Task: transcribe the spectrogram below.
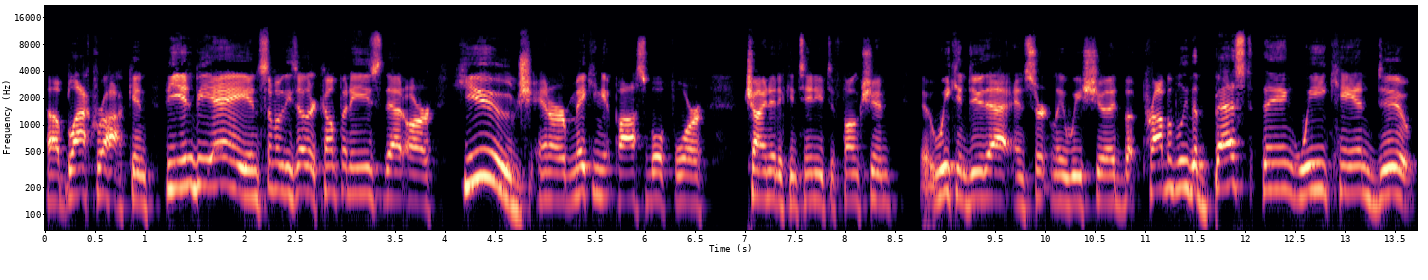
uh, BlackRock and the NBA and some of these other companies that are huge and are making it possible for China to continue to function. We can do that, and certainly we should. But probably the best thing we can do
